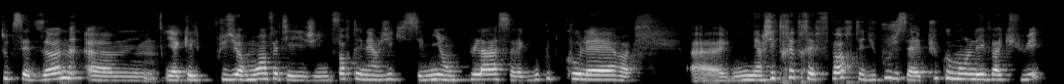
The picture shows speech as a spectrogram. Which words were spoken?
toute cette zone, il y a plusieurs mois, en fait, j'ai une forte énergie qui s'est mise en place avec beaucoup de colère une énergie très très forte et du coup je savais plus comment l'évacuer.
